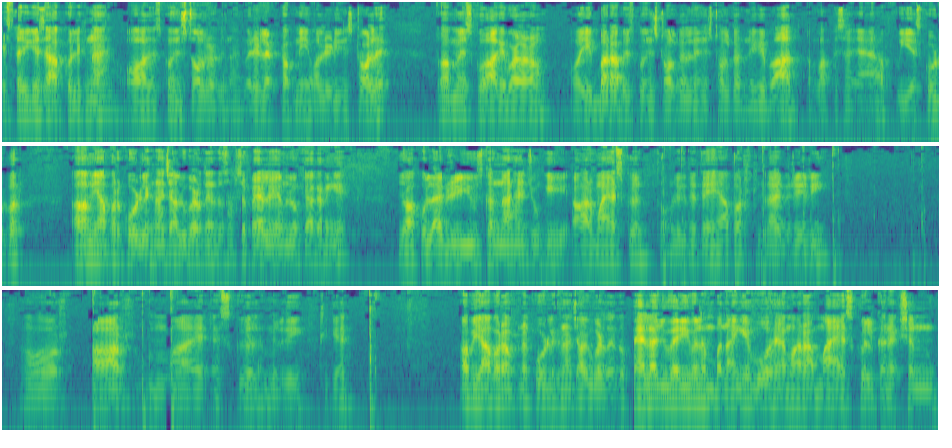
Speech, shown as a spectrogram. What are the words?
इस तरीके से आपको लिखना है और इसको इंस्टॉल कर देना है। मेरे लैपटॉप में ये ऑलरेडी इंस्टॉल है। तो अब मैं इसको आगे बढ़ा रहा हूँ और एक बार आप इसको इंस्टॉल कर लें। इंस्टॉल करने के बाद अब वापस आ जाए आप वीएस कोड पर। अब हम यहाँ पर कोड लिखना चालू करते हैं। तो सबसे पहले हम लोग क्या करेंगे? जो आपको लाइब्रेरी यूज़ करना है, जो कि आर माई एसक्यूएल तो हम लिख देते हैं यहाँ पर लाइब्रेरी और आर माई एसक्यूएल मिल गई, ठीक है? अब यहाँ पर हम अपना कोड लिखना चालू करते हैं। तो पहला जो वेरिएबल हम बनाएँगे, वो है हमारा माई एसक्यूएल कनेक्शन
